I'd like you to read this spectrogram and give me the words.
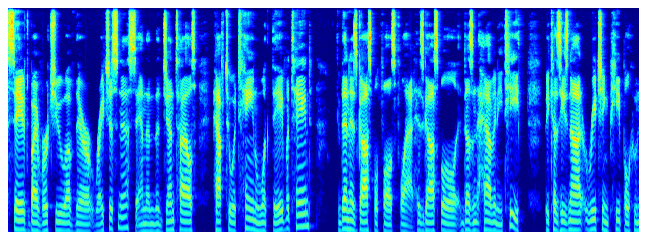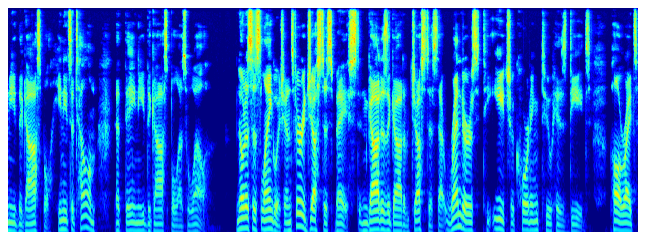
saved by virtue of their righteousness, and then the Gentiles have to attain what they've attained, then his gospel falls flat. His gospel doesn't have any teeth because he's not reaching people who need the gospel. He needs to tell them that they need the gospel as well. Notice this language, and it's very justice based. And God is a God of justice that renders to each according to his deeds. Paul writes,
